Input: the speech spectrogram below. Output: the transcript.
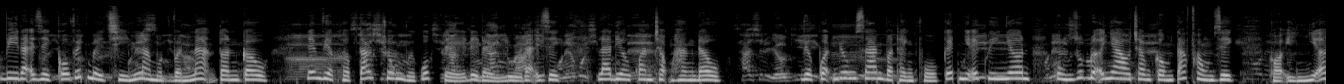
Vì đại dịch COVID-19 là một vấn nạn toàn cầu, nên việc hợp tác chung với quốc tế để đẩy lùi đại dịch là điều quan trọng hàng đầu. Việc quận Yongsan và thành phố kết nghĩa Quy Nhơn cùng giúp đỡ nhau trong công tác phòng dịch có ý nghĩa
